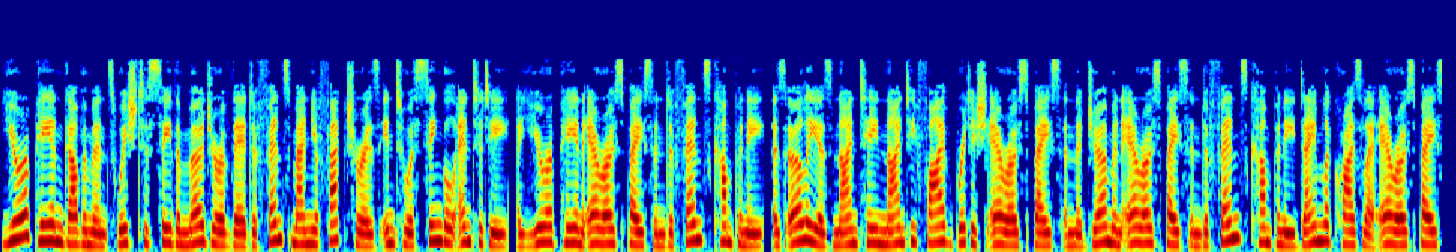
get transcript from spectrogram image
European governments wish to see the merger of their defence manufacturers into a single entity, a European aerospace and defence company. As early as 1995, British Aerospace and the German aerospace and defence company Daimler Chrysler Aerospace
